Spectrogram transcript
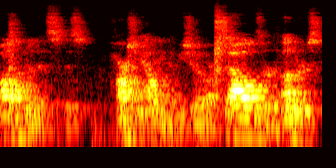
fall under this, this partiality that we show ourselves or others.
